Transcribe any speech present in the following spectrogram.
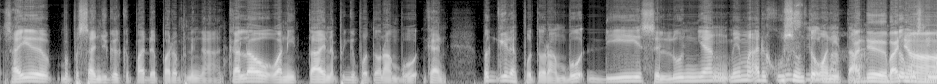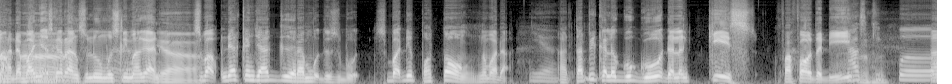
saya berpesan juga kepada para pendengar, kalau wanita yang nak pergi potong rambut kan, pergilah potong rambut di selun yang memang ada khusus untuk Muslimah. wanita. Ada, untuk banyak. muslimah. Ada Ha. banyak sekarang selun muslimah kan. Ya. Sebab dia akan jaga rambut tersebut. Sebab dia potong, nampak tak? Ya. Ha, tapi kalau gugur dalam kes Fafau tadi, Housekeeper, ha,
